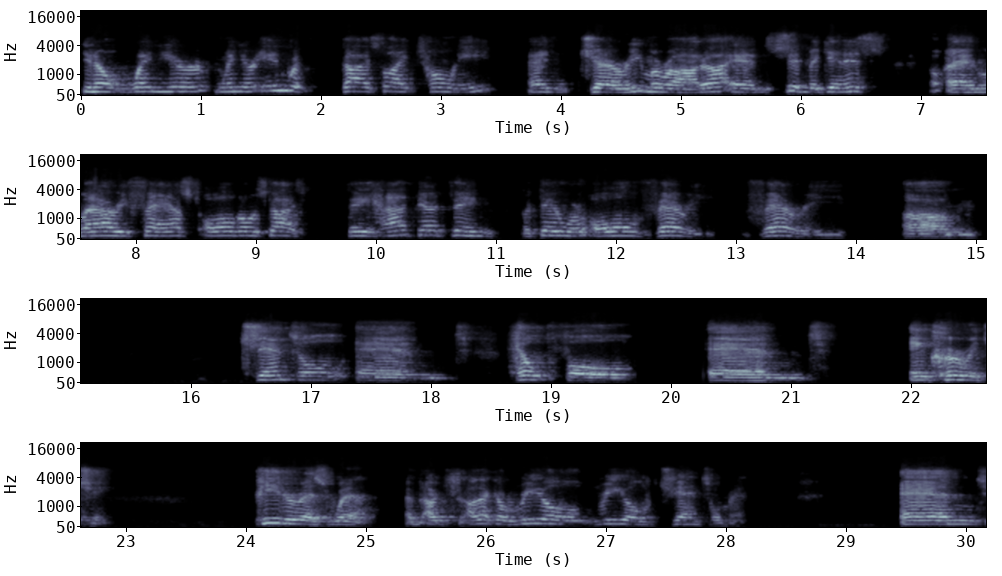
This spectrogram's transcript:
You know, when you're when you're in with guys like Tony and Jerry Marotta and Sid McGinnis and Larry Fast, all those guys, they had their thing, but they were all very, very um, gentle and helpful and encouraging. Peter as well like a real, real gentleman. And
